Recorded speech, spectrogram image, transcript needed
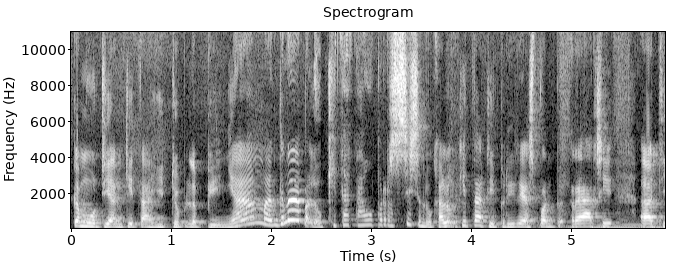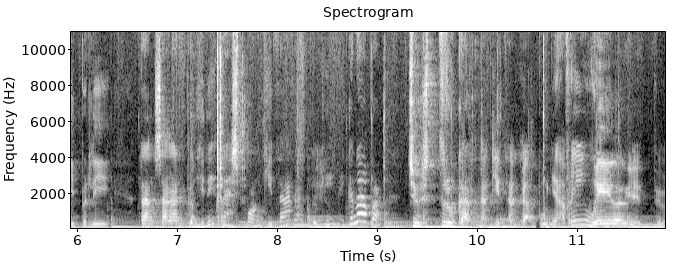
Kemudian kita hidup lebih nyaman. Kenapa? Lo kita tahu persis loh kalau kita diberi respon reaksi eh, diberi rangsangan begini, respon kita akan begini. Kenapa? Justru karena kita nggak punya free will gitu.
